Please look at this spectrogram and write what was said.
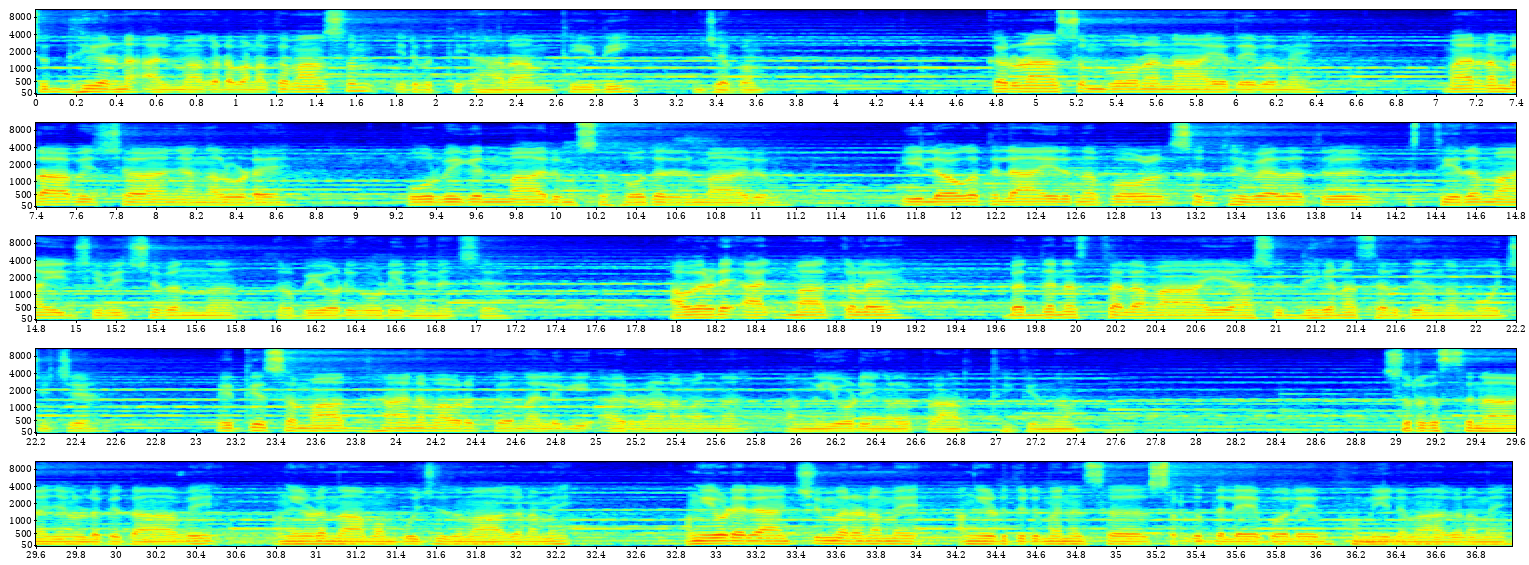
ശുദ്ധീകരണ ആത്മാക്കളുടെ വണക്കമാസം ഇരുപത്തി ആറാം തീയതി ജപം. കരുണാസമ്പൂർണനായ ദൈവമേ മരണം പ്രാപിച്ച ഞങ്ങളുടെ പൂർവികന്മാരും സഹോദരന്മാരും ഈ ലോകത്തിലായിരുന്നപ്പോൾ സദ്യവേദത്തിൽ സ്ഥിരമായി ജീവിച്ചുവെന്ന് കൃപയോടുകൂടി നനച്ച് അവരുടെ ആത്മാക്കളെ ബന്ധനസ്ഥലമായ ശുദ്ധീകരണ സ്ഥലത്ത് നിന്ന് മോചിച്ച് നിത്യസമാധാനം അവർക്ക് നൽകി അരുളണമെന്ന് അങ്ങയോട് ഞങ്ങൾ പ്രാർത്ഥിക്കുന്നു. സ്വർഗസ്ഥനായ ഞങ്ങളുടെ പിതാവേ അങ്ങയുടെ നാമം പൂജിതമാകണമേ. അങ്ങയുടെ രാജ്യം വരണമേ അങ്ങയുടെ തിരുമനസ് സ്വർഗത്തിലെ പോലെ ഭൂമിയിലുമാകണമേ.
